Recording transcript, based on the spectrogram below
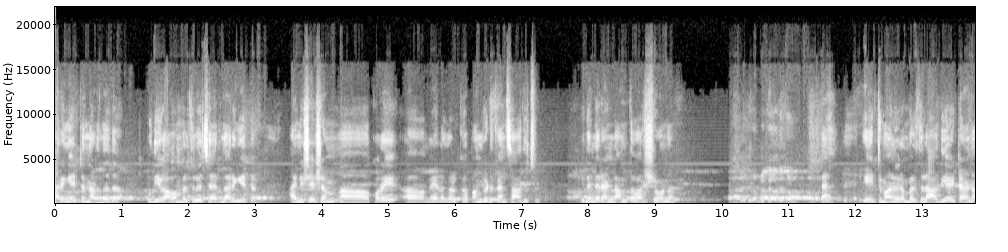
അരങ്ങേറ്റം നടന്നത്. പുതിയകാവ് അമ്പലത്തിൽ വെച്ചായിരുന്നു അരങ്ങേറ്റം. അതിനുശേഷം കുറേ മേളങ്ങൾക്ക് പങ്കെടുക്കാൻ സാധിച്ചു. ഇതെന്റെ രണ്ടാമത്തെ വർഷമാണ്? ഏറ്റുമാനൂർ അമ്പലത്തിൽ ആദ്യമായിട്ടാണ്.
